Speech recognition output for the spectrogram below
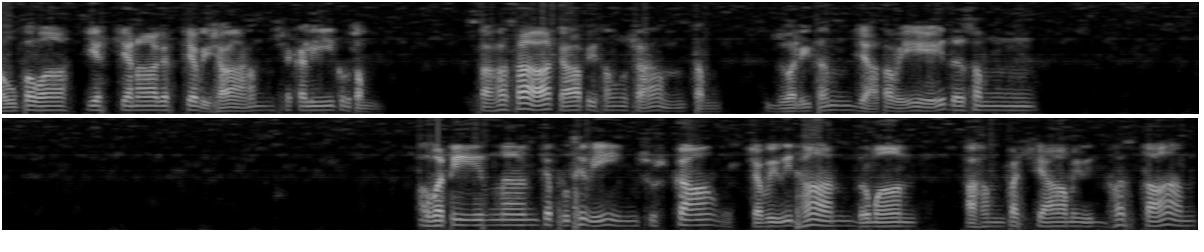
औपवाह्यस्य नागस्य विषाणम् शकलीकृतम्। सहसा चापि संशान्तम् ज्वलितम् जातवेदसम्। अवतीर्णाम् च पृथिवीम् शुष्कांश्च विविधान् द्रुमान् अहम् पश्यामि विध्वस्तान्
